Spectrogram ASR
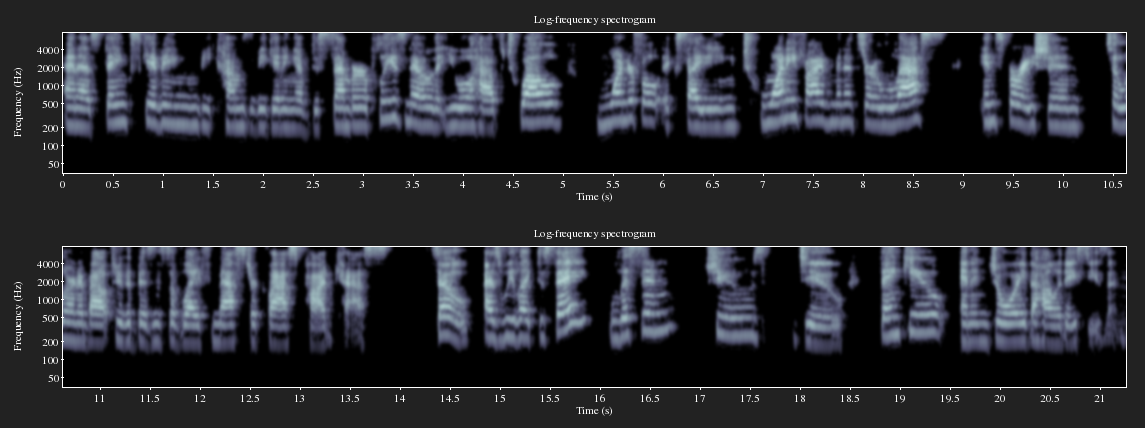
And as Thanksgiving becomes the beginning of December, please know that you will have 12 wonderful, exciting 25 minutes or less inspiration to learn about through the Business of Life Masterclass podcast. So, as we like to say, listen, choose, do. Thank you and enjoy the holiday season.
